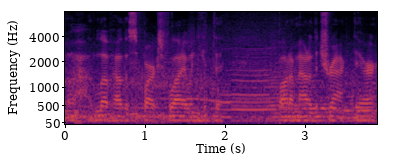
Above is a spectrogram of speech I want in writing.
Oh, I love how the sparks fly when you hit the bottom out of the track there.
